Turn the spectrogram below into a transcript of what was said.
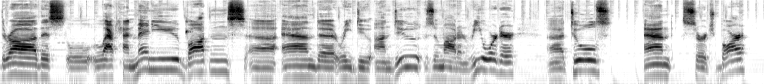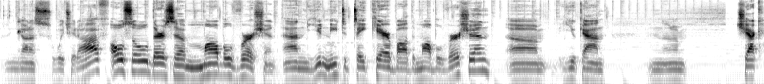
There are this left-hand menu, buttons, uh, and uh, redo, undo, zoom out and reorder, uh, tools, and search bar. I'm gonna switch it off. Also, there's a mobile version and you need to take care about the mobile version. Um, you can um, check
